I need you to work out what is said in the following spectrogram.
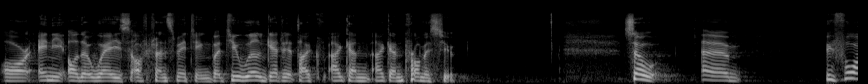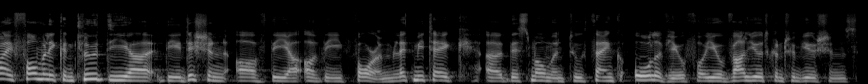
or any other ways of transmitting, but you will get it, I, I can, I can promise you. So, um, before I formally conclude the, uh, the edition of the, uh, of the forum, let me take uh, this moment to thank all of you for your valued contributions,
